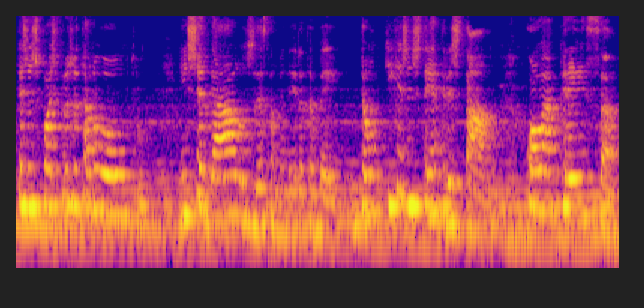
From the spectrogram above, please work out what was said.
que a gente pode projetar no outro e enxergá-los dessa maneira também. Então, o que, que a gente tem acreditado? Qual é a crença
